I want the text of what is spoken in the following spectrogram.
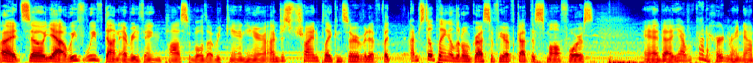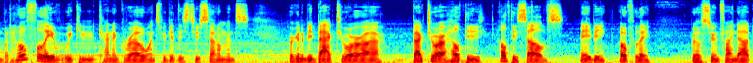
All right, so yeah, we've we've done everything possible that we can here. I'm just trying to play conservative, but I'm still playing a little aggressive here. I've got this small force. And uh, yeah, we're kind of hurting right now, but hopefully we can kind of grow once we get these two settlements. We're going to be back to our uh, back to our healthy healthy selves, maybe, hopefully. We'll soon find out.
